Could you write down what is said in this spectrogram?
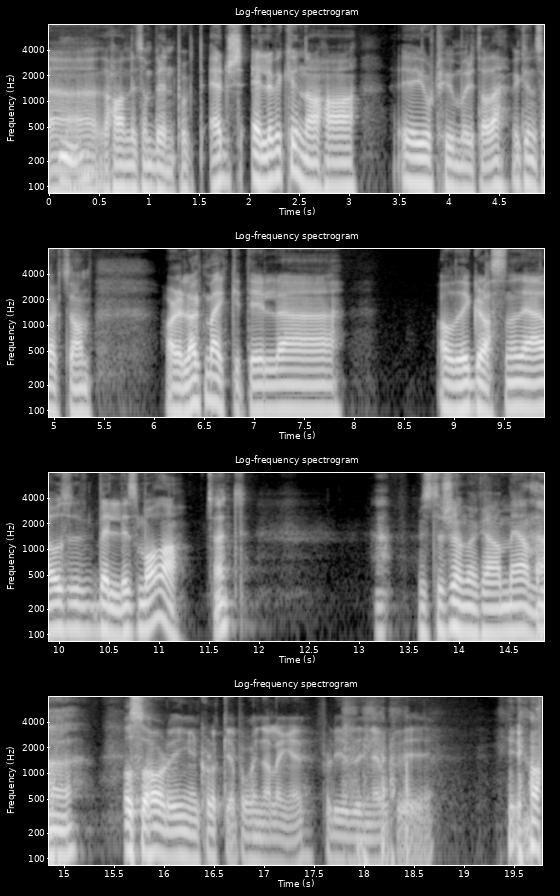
øh, Ha en litt sånn brennpunkt-edge, eller vi kunne ha eh, gjort humor ut av det. Vi kunne sagt sånn Har dere lagt merke til uh, alle de glassene? De er jo veldig små, da. Sant? Hvis du skjønner hva jeg mener. Ja. Og så har du ingen klokke på hånda lenger, fordi den er oppi Ja.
